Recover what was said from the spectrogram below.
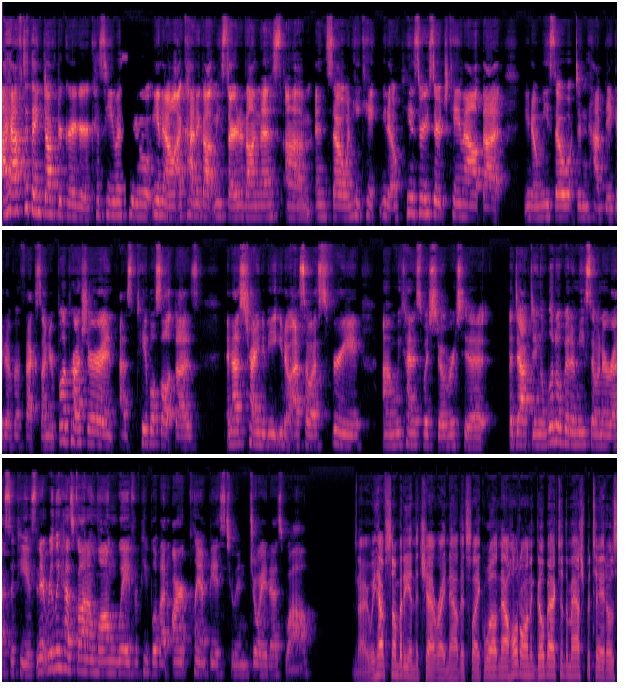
I have to thank Dr. Greger because he was who, you know, I kind of got me started on this. Um, and so when he came, you know, his research came out that, you know, miso didn't have negative effects on your blood pressure and as table salt does, and us trying to be, you know, SOS free, um, we kind of switched over to adapting a little bit of miso in our recipes. And it really has gone a long way for people that aren't plant based to enjoy it as well. All right, we have somebody in the chat right now that's like, well, now hold on and go back to the mashed potatoes.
